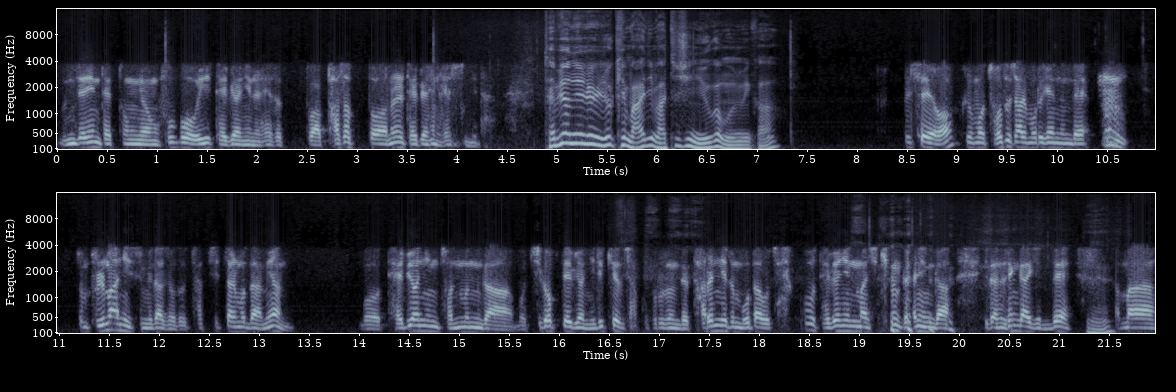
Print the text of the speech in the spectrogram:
문재인 대통령 후보의 대변인을 해서 또 다섯 번을 대변인을 했습니다. 대변인을 이렇게 많이 맡으신 이유가 뭡니까? 글쎄요. 그 뭐 저도 잘 모르겠는데 좀 불만이 있습니다. 저도 자칫 잘못하면 뭐 대변인 전문가, 뭐 직업 대변인 이렇게 해서 자꾸 부르는데 다른 일은 못하고 자꾸 대변인만 시키는 거 아닌가 이런 생각인데 예. 아마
